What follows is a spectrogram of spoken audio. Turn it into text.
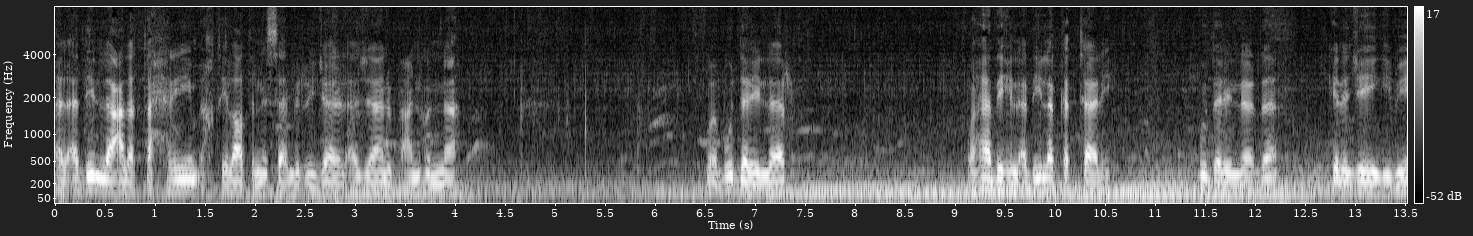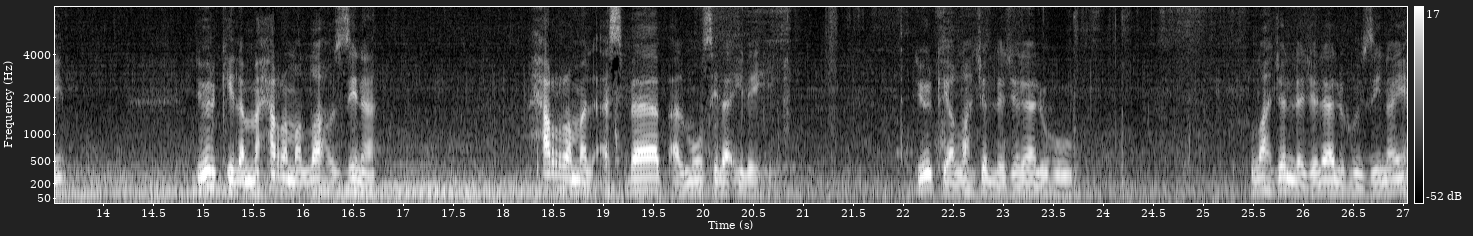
El edille ala tahrim ihtilat nisa bir rical el ecanib anhunne ve bu deliller ve hâzihil edille kettali bu delillerde geleceği gibi diyor ki lemme harramallahu zina harramal esbab el musile ileyhi diyor ki Allah Celle Celaluhu Allah Celle Celaluhu zinayı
